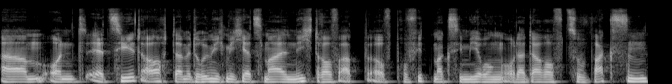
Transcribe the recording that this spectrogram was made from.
Ja. Ähm, und er zielt auch, damit rühme ich mich jetzt mal nicht drauf ab, auf Profitmaximierung oder darauf zu wachsen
